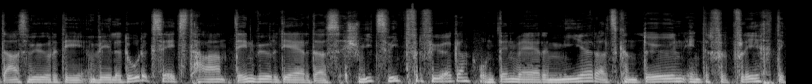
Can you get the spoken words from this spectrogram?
das würde Wählen durchgesetzt haben, dann würde er das schweizweit verfügen und dann wären wir als Kanton Kantone in der Verpflichtung,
